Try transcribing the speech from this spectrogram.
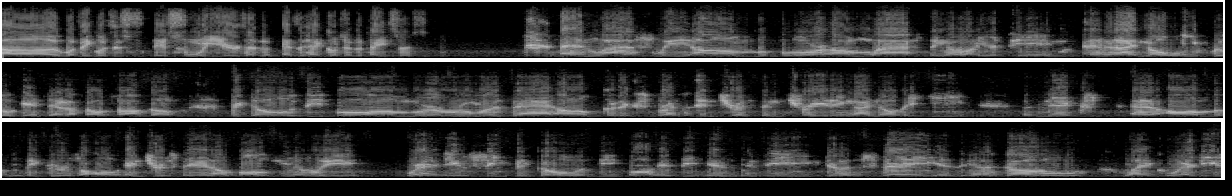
Uh, I think was his, his four years as a, as a head coach of the Pacers. And lastly, um, before um, last thing about your team, and I know we will get to NFL talk. Um, Victor Oladipo, um, there are rumors that um, could express interest in trading. I know the Heat, the Knicks, and um, the Lakers are all interested. Um, ultimately, where do you see Victor Oladipo? Is he is, is he gonna stay? Is he gonna go? Like, where do you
